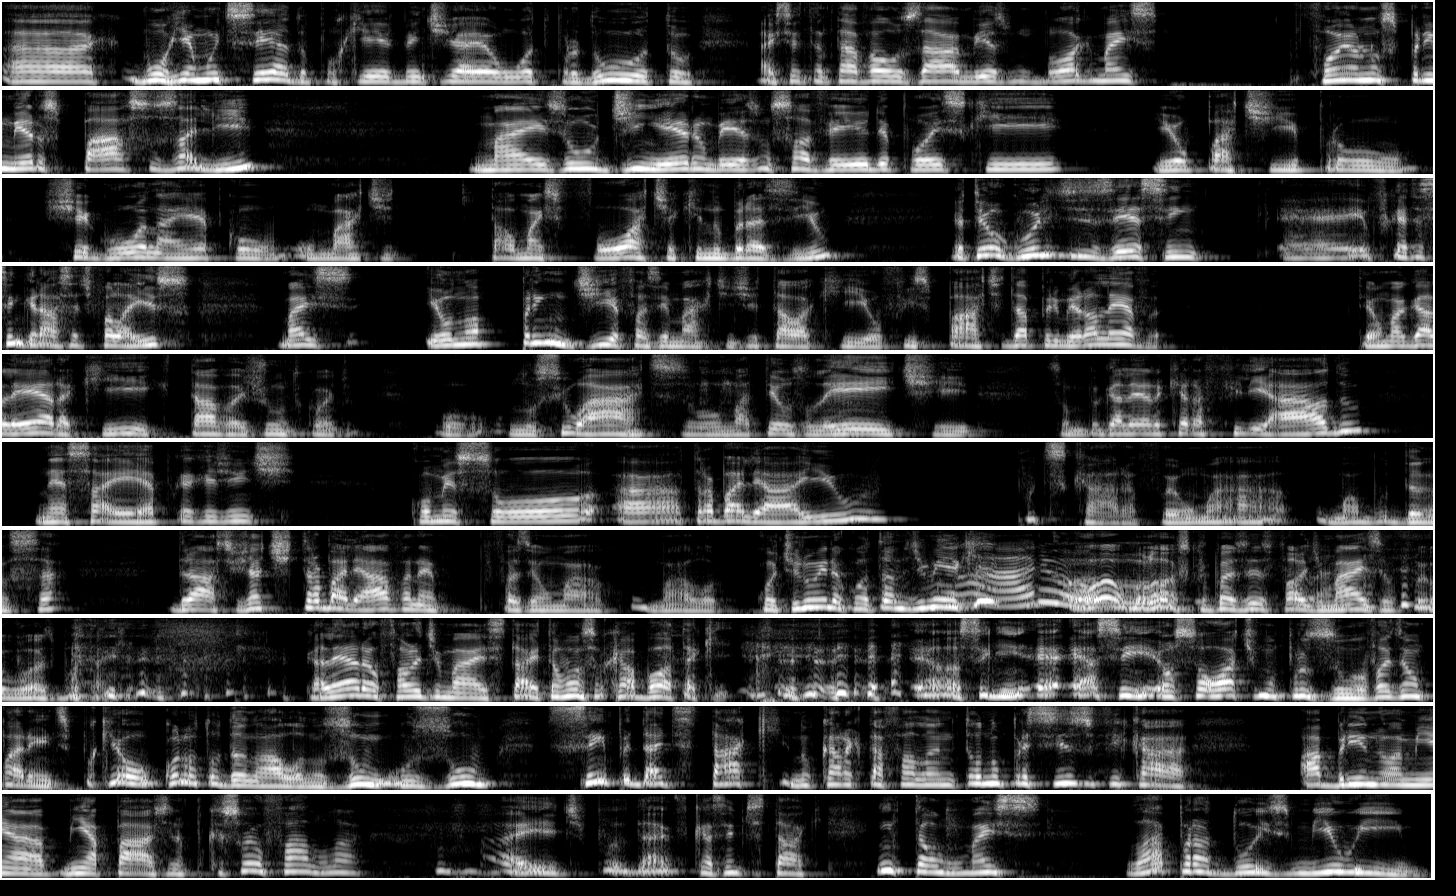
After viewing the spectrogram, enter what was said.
ah, morria muito cedo, porque já é um outro produto, aí você tentava usar mesmo o blog, mas foi nos primeiros passos ali, mas o dinheiro mesmo só veio depois que eu parti para Chegou na época o, o marketing tal mais forte aqui no Brasil. Eu tenho orgulho de dizer assim, é, eu fico até sem graça de falar isso, mas eu não aprendi a fazer marketing digital aqui, eu fiz parte da primeira leva. Tem uma galera aqui que estava junto com o, o Lúcio Artes, o Matheus Leite, são uma galera que era afiliado nessa época que a gente começou a trabalhar. E o, putz, cara, foi uma, uma mudança drástico. Já te trabalhava, né? Fazer uma, uma. Continua ainda contando de mim aqui? Claro. Ô, lógico, às vezes falo demais, eu, eu gosto de botar aqui. Galera, eu falo demais, tá? Então vamos socar a bota aqui. É o seguinte, é, é assim, eu sou ótimo pro Zoom, vou fazer um parênteses, porque eu, quando eu tô dando aula no Zoom, o Zoom sempre dá destaque no cara que tá falando, então eu não preciso ficar abrindo a minha, minha página, porque só eu falo lá. Aí, tipo, deve ficar sempre destaque. Então, mas lá para 2000 e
